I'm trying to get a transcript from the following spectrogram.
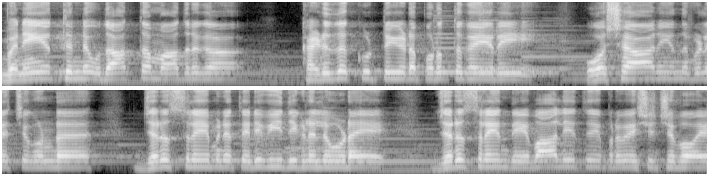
വിനയത്തിന്റെ ഉദാത്ത മാതൃക കഴുതക്കുട്ടിയുടെ പുറത്തു കയറി ഓശാനി എന്ന് വിളിച്ചുകൊണ്ട് ജെറുസലേമിന്റെ തെരുവീതികളിലൂടെ ജെറുസലേം ദേവാലയത്തിൽ പ്രവേശിച്ചു പോയ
